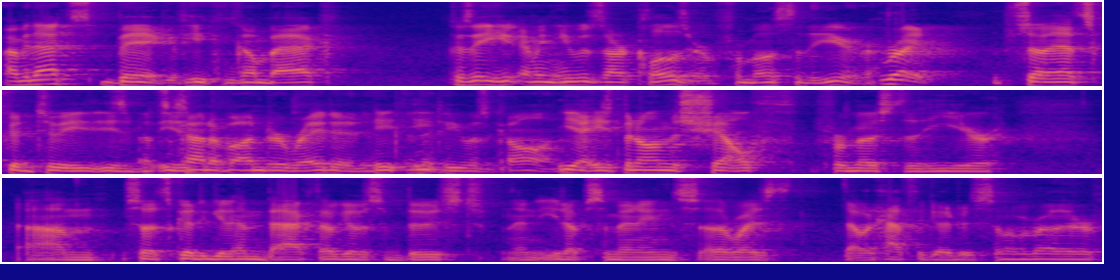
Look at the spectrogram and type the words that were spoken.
I mean that's big if he can come back because I mean he was our closer for most of the year. right. So that's good too. He's, he's kind of underrated he- that he was gone. yeah, he's been on the shelf for most of the year. Um, so it's good to get him back. That'll give us a boost and eat up some innings. Otherwise, that would have to go to some of our other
